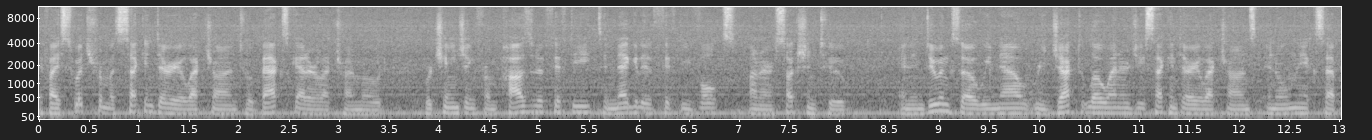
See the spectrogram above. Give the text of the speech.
If I switch from a secondary electron to a backscatter electron mode, we're changing from positive 50 to negative 50 volts on our suction tube, and in doing so we now reject low energy secondary electrons and only accept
